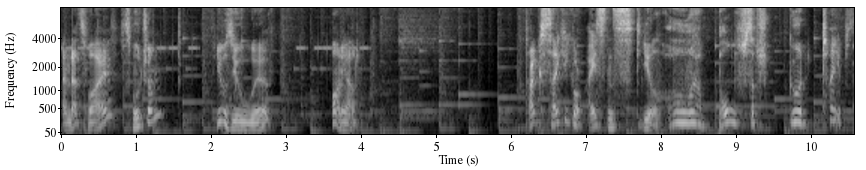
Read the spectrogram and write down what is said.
And that's why Smoochum fuse you with Pawniard. Dark Psychic or Ice and Steel? Oh, they're both such good types.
